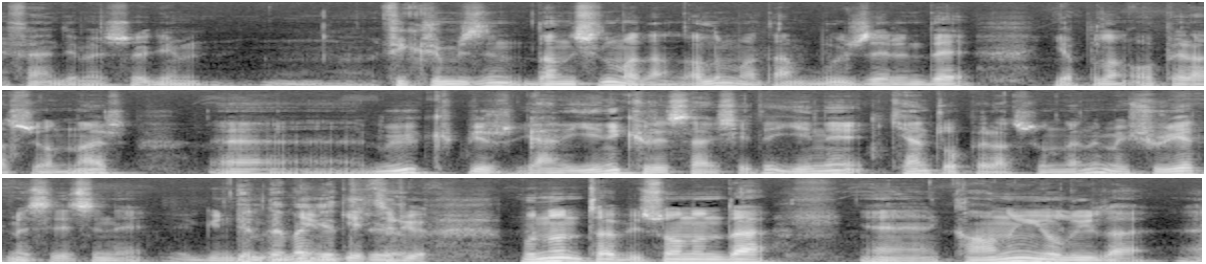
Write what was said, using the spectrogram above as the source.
efendime söyleyeyim fikrimizin danışılmadan alınmadan bu üzerinde yapılan operasyonlar e, büyük bir yani yeni küresel şeyde yeni kent operasyonlarının meşruiyet meselesini gündeme, Gündeme getiriyor. getiriyor. Bunun tabii sonunda e, kanun yoluyla e,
